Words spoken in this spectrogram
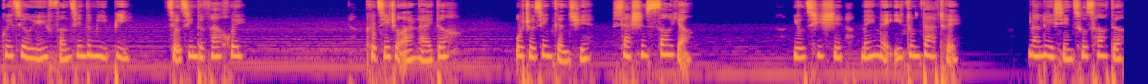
归咎于房间的密闭、酒精的发挥。可接踵而来的，我逐渐感觉下身瘙痒，尤其是每每一动大腿，那略显粗糙的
